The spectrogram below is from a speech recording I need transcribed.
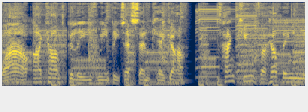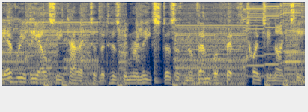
Wow I can't believe we beat SNK Ga. Thank you for helping me every DLC character that has been released as of November 5, 2019.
